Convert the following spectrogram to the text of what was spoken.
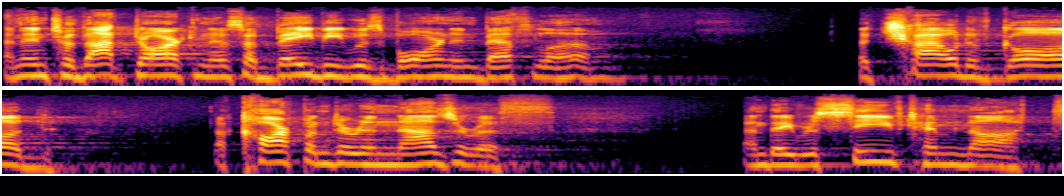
And into that darkness, a baby was born in Bethlehem, a child of God, a carpenter in Nazareth, and they received him not.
